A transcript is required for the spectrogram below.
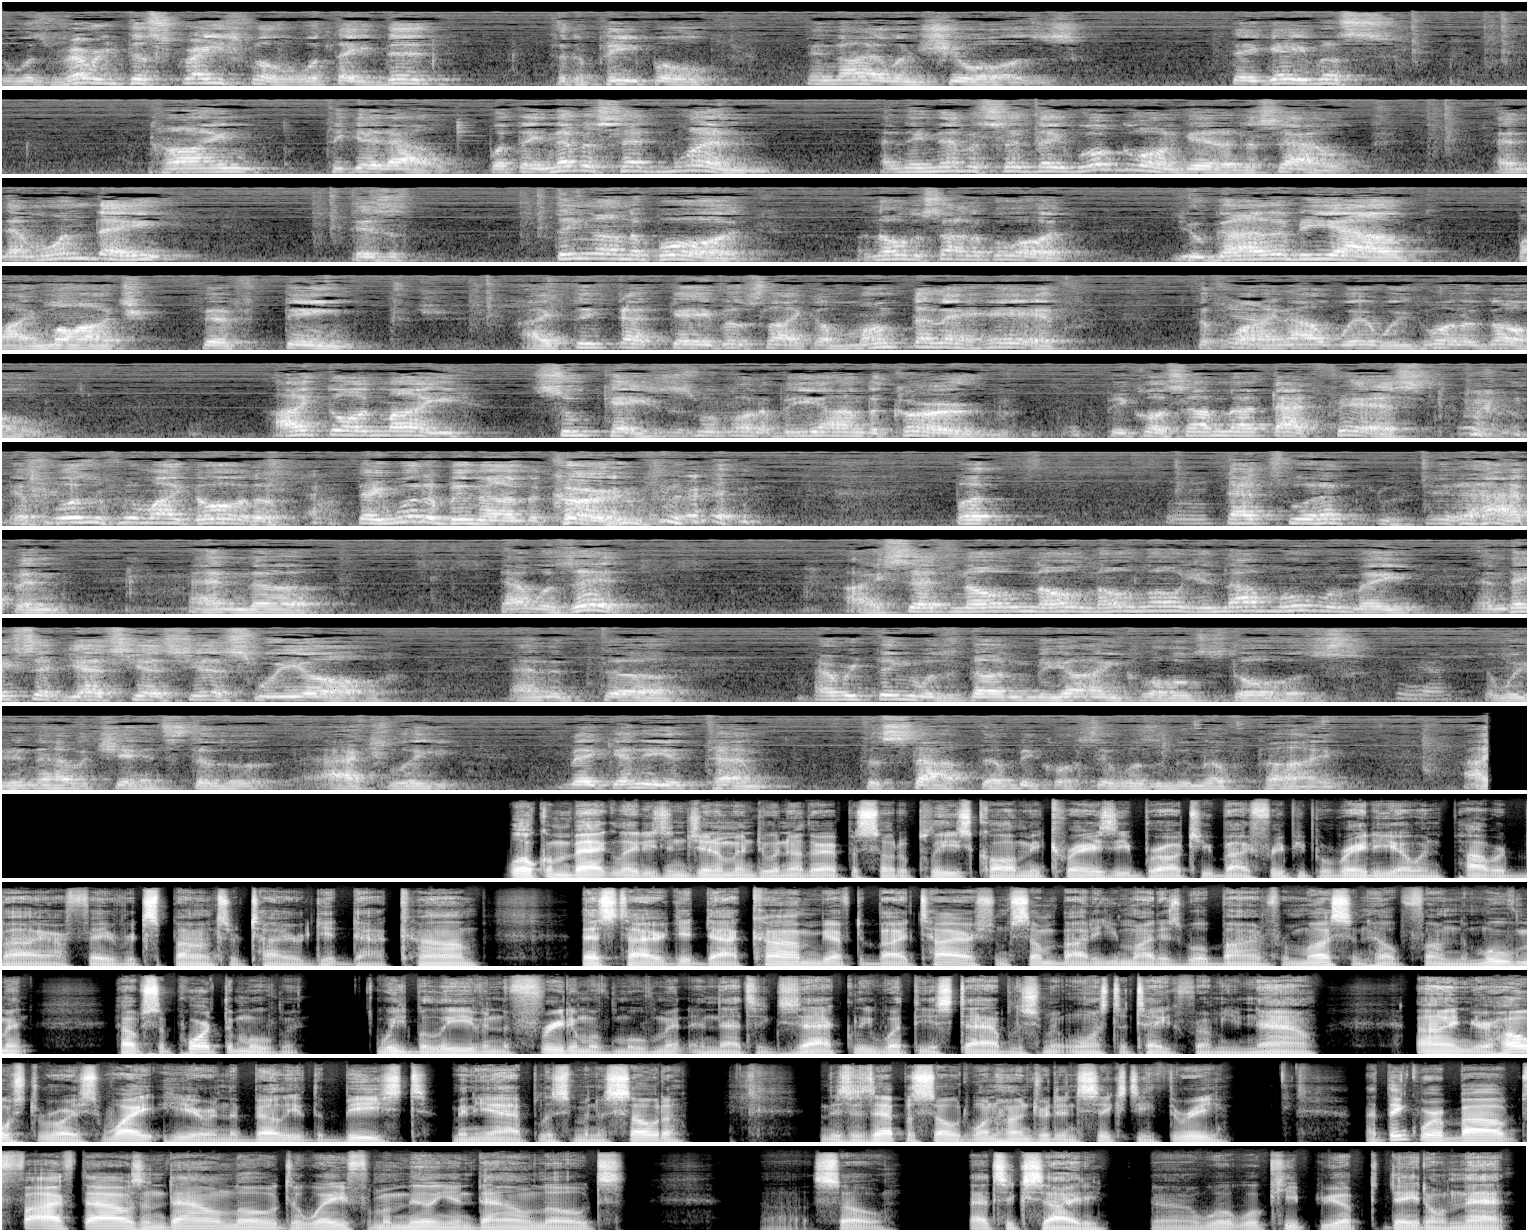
it was very disgraceful what they did to the people in Island Shores. They gave us time to get out, but they never said when, and they never said they were going to get us out. And then one day, there's a thing on the board, a notice on the board, you gotta be out by March 15th. I think that gave us like a month and a half to find out where we're gonna go. I thought my suitcases were gonna be on the curb because I'm not that fast. If it wasn't for my daughter, they would have been on the curb. but that's what it happened, and uh, that was it. I said, no, no, no, no, you're not moving me. And they said, yes, yes, yes, we are. And it, uh, everything was done behind closed doors. Yeah. And we didn't have a chance to actually make any attempt to stop them because there wasn't enough time. Welcome back, ladies and gentlemen, to another episode of Please Call Me Crazy, brought to you by Free People Radio and powered by our favorite sponsor, TireGet.com. That's TireGet.com. You have to buy tires from somebody. You might as well buy them from us and help fund the movement, help support the movement. We believe in the freedom of movement, and that's exactly what the establishment wants to take from you now. I'm your host, Royce White, here in the belly of the beast, Minneapolis, Minnesota. This is episode 163. I think we're about 5,000 downloads away from a million downloads. Uh, so that's exciting. Uh, we'll, we'll keep you up to date on that.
